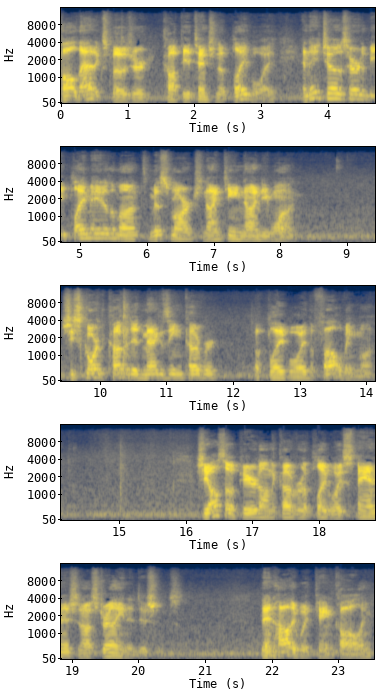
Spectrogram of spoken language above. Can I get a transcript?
All that exposure caught the attention of Playboy, and they chose her to be Playmate of the Month, Miss March 1991. She scored the coveted magazine cover of Playboy the following month. She also appeared on the cover of Playboy's Spanish and Australian editions. Then Hollywood came calling.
